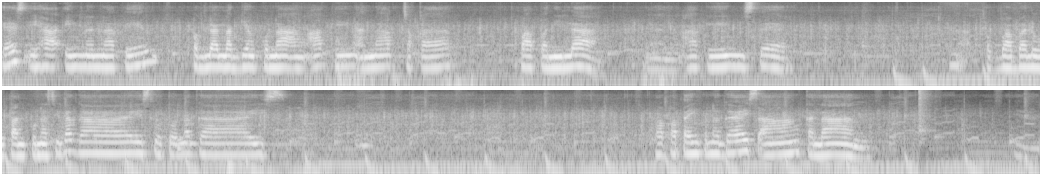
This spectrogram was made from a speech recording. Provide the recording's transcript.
Guys, ihaing na natin. Paglalagyan ko na ang aking anak tsaka papa nila. Yan, ang aking mister. Pagbabalutan ko na sila guys. Luto na guys. Papatayin ko na guys ang kalan. Yan.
